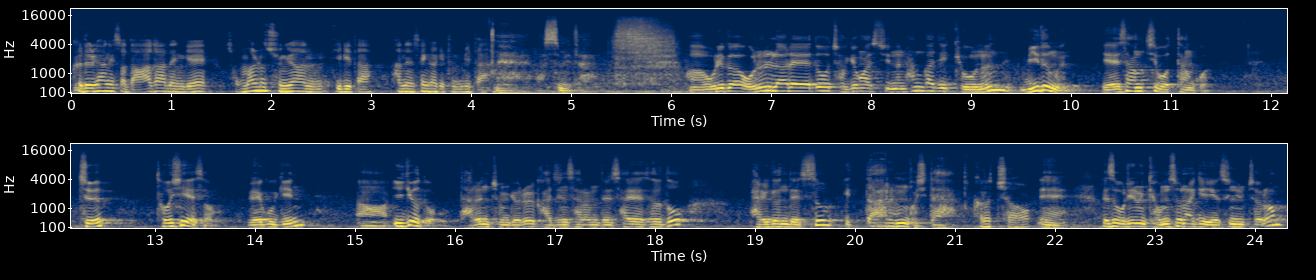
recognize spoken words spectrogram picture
그들을 향해서 나아가는 게 정말로 중요한 일이다 하는 생각이 듭니다. 네, 맞습니다. 어, 우리가 오늘날에도 적용할 수 있는 한 가지 교훈은 믿음은 예상치 못한 곳, 즉 도시에서 외국인, 어, 이교도 다른 종교를 가진 사람들 사이에서도 발견될 수 있다는 것이다. 그렇죠. 네, 그래서 우리는 겸손하게 예수님처럼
